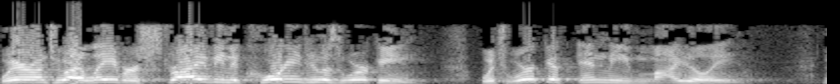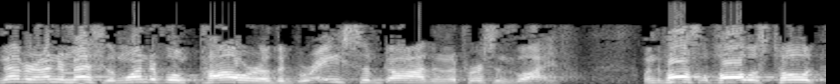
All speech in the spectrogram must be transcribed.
whereunto I labor, striving according to his working, which worketh in me mightily. Never underestimate the wonderful power of the grace of God in a person's life. When the apostle Paul was told,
